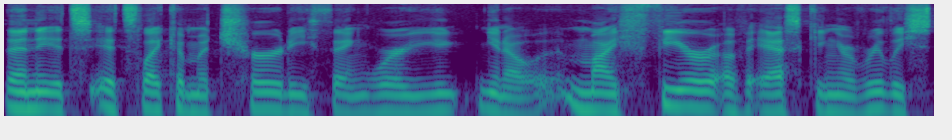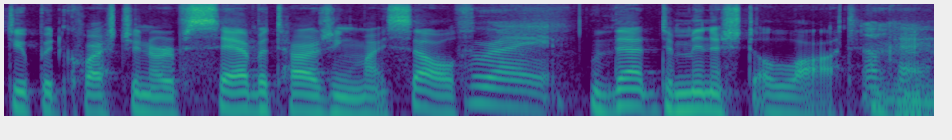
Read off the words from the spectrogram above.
then it's it's like a maturity thing where you you know my fear of asking a really stupid question or of sabotaging myself Right. that diminished a lot. Okay.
